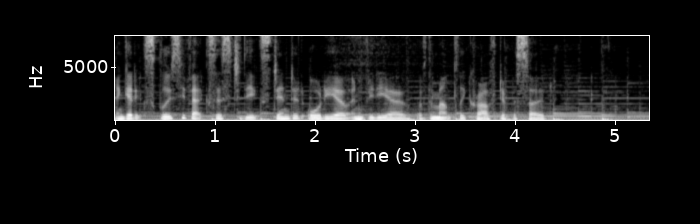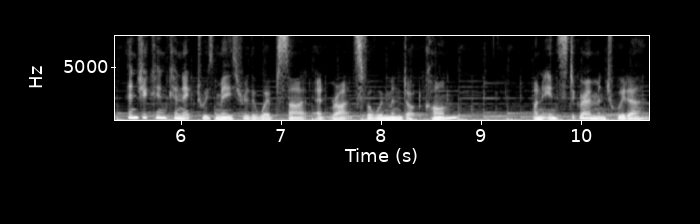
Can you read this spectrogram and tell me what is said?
and get exclusive access to the extended audio and video of the monthly craft episode. And you can connect with me through the website at writesforwomen.com, on Instagram and Twitter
